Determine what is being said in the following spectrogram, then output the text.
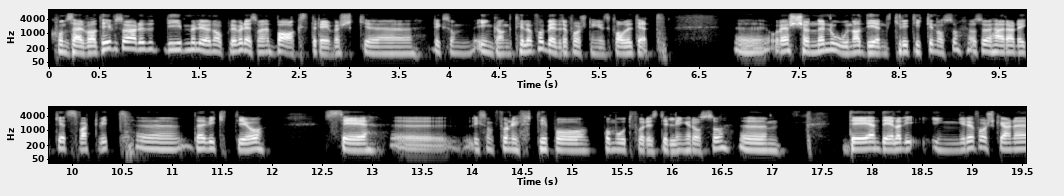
konservativ, så er det de miljøene opplever det som en bakstreversk liksom, inngang til å forbedre forskningens kvalitet. Og jeg skjønner noen av den kritikken også. Altså, her er det ikke et svart-hvitt. Det er viktig å se liksom, fornuftig på, på, motforestillinger også. Det en del av de yngre forskerne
